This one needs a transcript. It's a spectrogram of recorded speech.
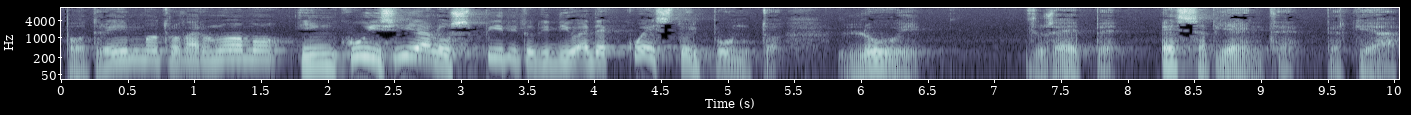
potremmo trovare un uomo in cui sia lo Spirito di Dio ed è questo il punto. Lui, Giuseppe, è sapiente perché ha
